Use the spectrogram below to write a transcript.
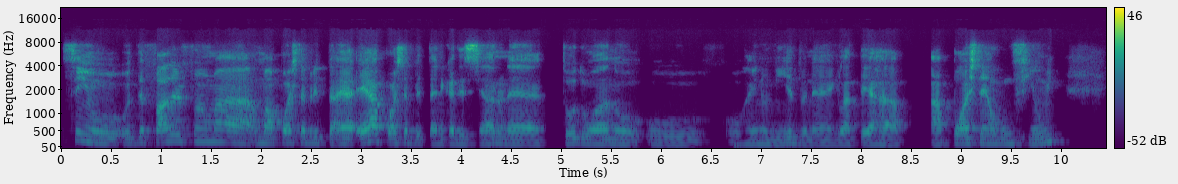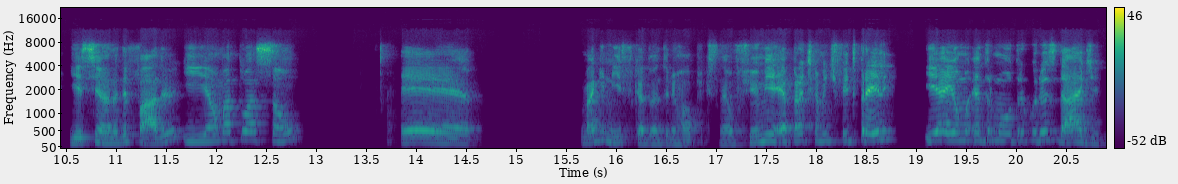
Sim, o, o, The Father foi uma, uma aposta britânica, é, é a aposta britânica desse ano, né? Todo ano o, o Reino Unido, né, a Inglaterra aposta em algum filme, e esse ano é The Father, e é uma atuação é, magnífica do Anthony Hopkins, né? O filme é praticamente feito para ele, e aí entra uma outra curiosidade.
